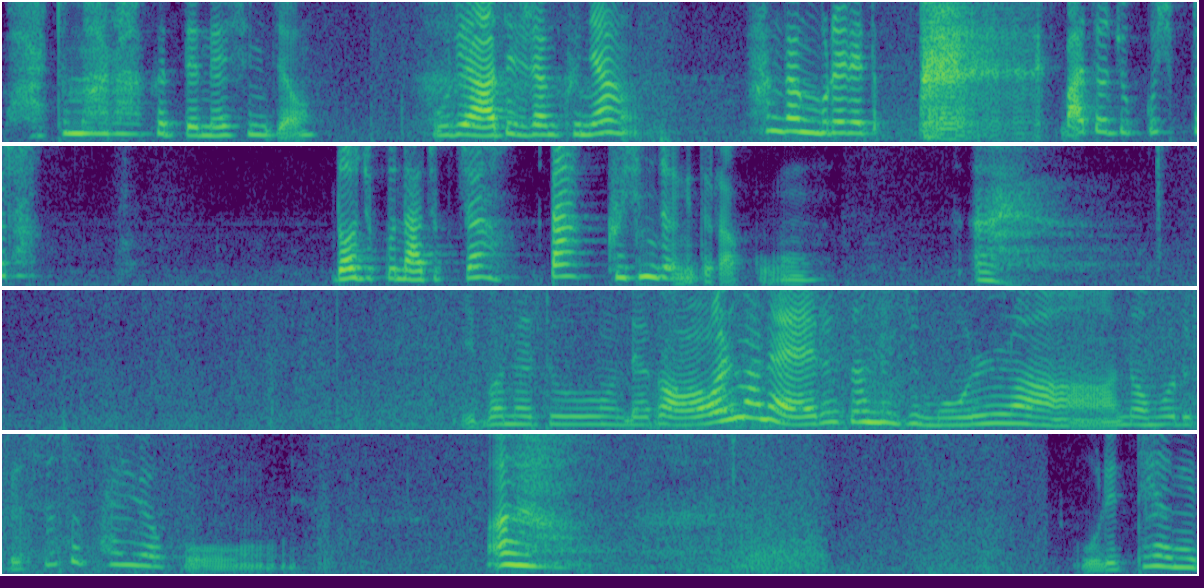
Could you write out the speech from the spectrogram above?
말도 마라 그때 내 심정 우리 아들이랑 그냥 한강물에 팍 빠져 죽고 싶더라 너 죽고 나 죽자 딱 그 심정이더라고 이번에도 내가 얼마나 애를 썼는지 몰라. 너 모르게 수습하려고. 우리 태양이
